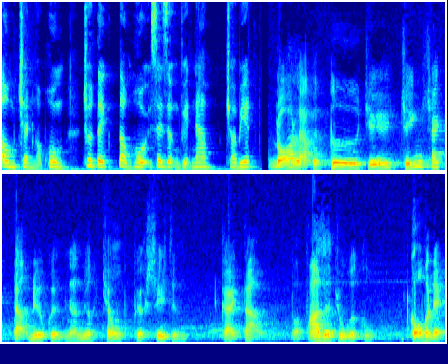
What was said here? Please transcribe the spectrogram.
Ông Trần Ngọc Hùng, Chủ tịch Tổng hội Xây dựng Việt Nam cho biết. Đó là cái cơ chế chính sách tạo điều kiện nhà nước trong việc xây dựng, cải tạo và phá rỡ chung cư cũ. Có vấn đề,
